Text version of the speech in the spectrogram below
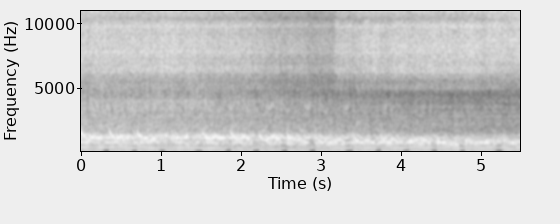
Thank you.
